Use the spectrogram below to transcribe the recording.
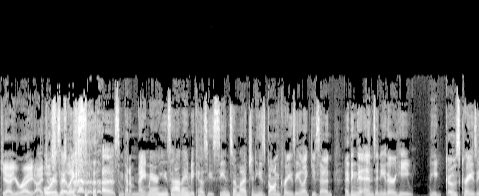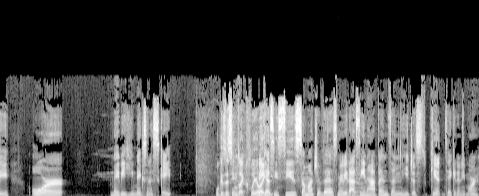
yeah, you're right. I Or just, is it like s- uh, some kind of nightmare he's having because he's seen so much and he's gone crazy, like you said? I think that ends in either he he goes crazy or maybe he makes an escape well, because it seems like clear, like because he sees so much of this. Maybe that scene happens and he just can't take it anymore.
